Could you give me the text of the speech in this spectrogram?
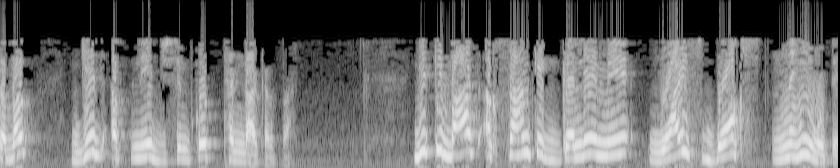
سبب گد اپنے جسم کو ٹھنڈا کرتا ہے۔ جس کی بعد اقسام کے گلے میں وائس باکس نہیں ہوتے،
